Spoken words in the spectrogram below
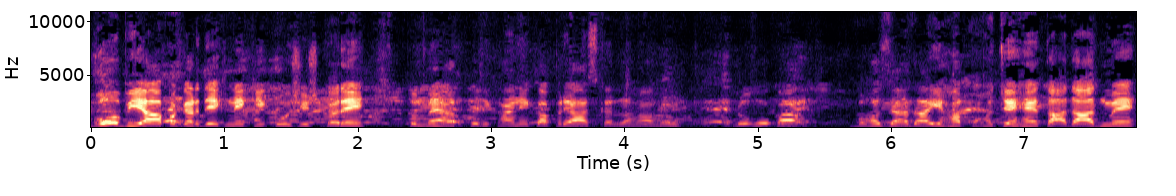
वो भी आप अगर देखने की कोशिश करें तो मैं आपको दिखाने का प्रयास कर रहा हूँ। लोगों का बहुत ज़्यादा यहाँ पहुँचे हैं तादाद में,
